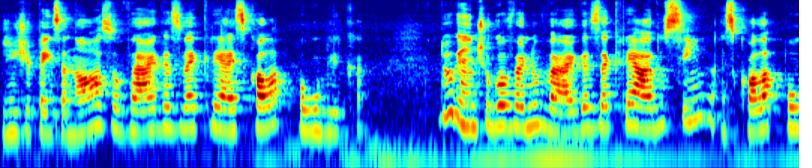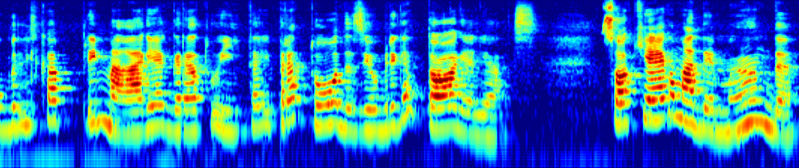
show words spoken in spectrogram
A gente pensa, nossa, o Vargas vai criar escola pública. Durante o governo Vargas é criado sim a escola pública primária, gratuita e para todas e obrigatória, aliás. Só que era uma demanda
